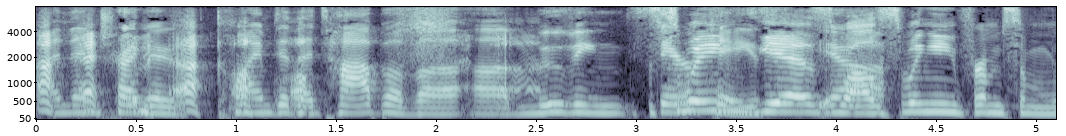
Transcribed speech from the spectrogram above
and then try to climb to the top of a, a moving staircase. Swing, yes, Yeah. while swinging from some.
